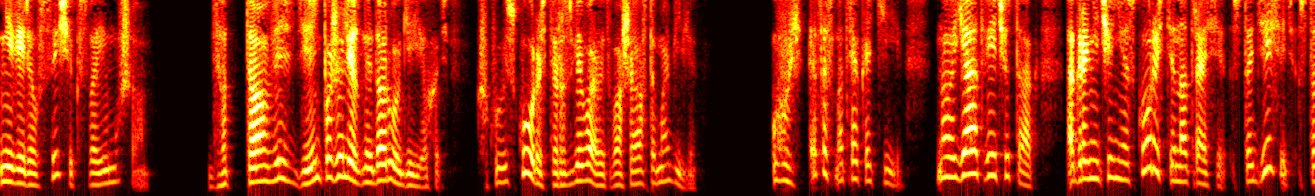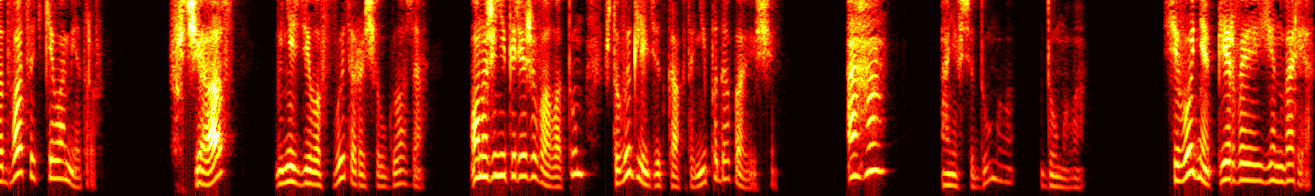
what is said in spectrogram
Не верил сыщик своим ушам. Да там весь день по железной дороге ехать. Какую скорость развивают ваши автомобили? Ой, это смотря какие. Но я отвечу так. Ограничение скорости на трассе 110-120 километров. В час? Гнездилов вытаращил глаза. Он уже не переживал о том, что выглядит как-то неподобающе. Ага. Аня все думала, думала. Сегодня 1 января.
